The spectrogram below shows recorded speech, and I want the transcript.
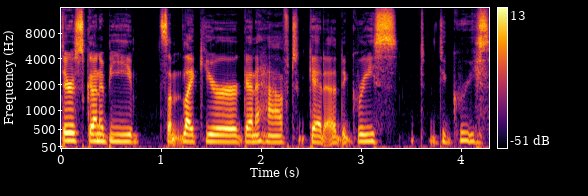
there's gonna be some like you're gonna have to get a decrease decrease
